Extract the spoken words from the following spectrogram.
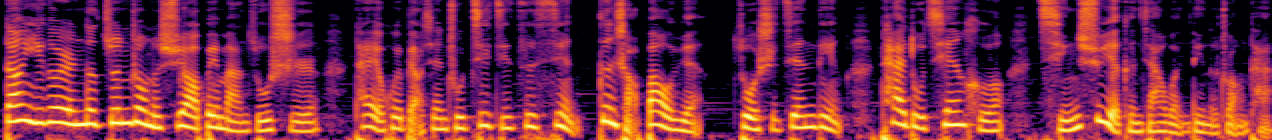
当一个人的尊重的需要被满足时，他也会表现出积极自信、更少抱怨、做事坚定、态度谦和、情绪也更加稳定的状态。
